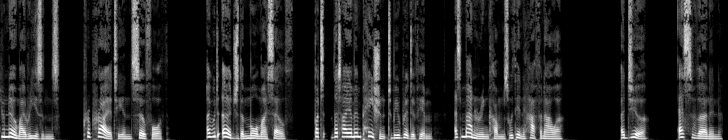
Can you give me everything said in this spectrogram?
You know my reasons, propriety, and so forth. I would urge them more myself, but that I am impatient to be rid of him, as Mainwaring comes within half an hour. Adieu. S. Vernon.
